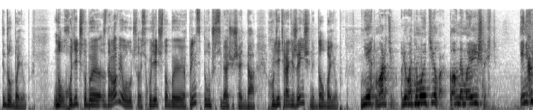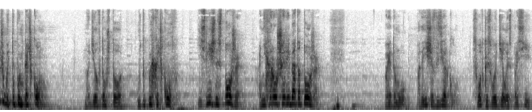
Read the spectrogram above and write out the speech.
ты долбоеб. Ну, худеть, чтобы здоровье улучшилось, худеть, чтобы, в принципе, лучше себя ощущать, да. Худеть ради женщины, долбоеб. нет, Мартин, плевать на мое тело, главное моя личность. Я не хочу быть тупым качком. Но дело в том, что у тупых качков есть личность тоже, они хорошие ребята тоже. Поэтому подойди сейчас к зеркалу, сфоткай свое тело и спроси,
